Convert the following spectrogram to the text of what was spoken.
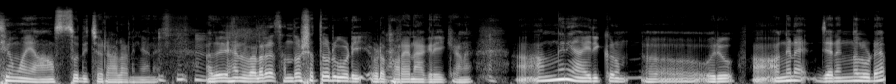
കൃത്യമായി ആസ്വദിച്ച ഒരാളാണ് ഞാൻ. അത് ഞാൻ വളരെ സന്തോഷത്തോടു കൂടി ഇവിടെ പറയാൻ ആഗ്രഹിക്കുകയാണ്. അങ്ങനെ ആയിരിക്കണം ഒരു അങ്ങനെ ജനങ്ങളുടെ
